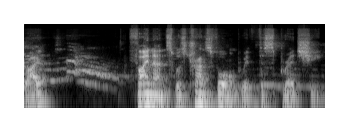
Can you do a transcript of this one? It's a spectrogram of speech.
right? Finance was transformed with the spreadsheet.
